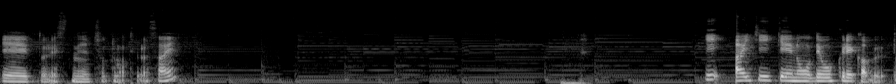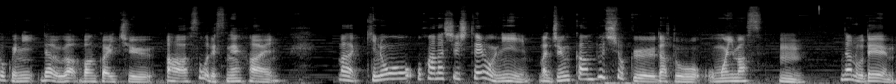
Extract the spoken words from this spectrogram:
えー、っとですね、ちょっと待ってください。IT 系の出遅れ株、特にダウが挽回中。ああ、そうですね。はい。まあ、昨日お話ししたように、まあ、循環物色だと思います。うん。なので、ま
